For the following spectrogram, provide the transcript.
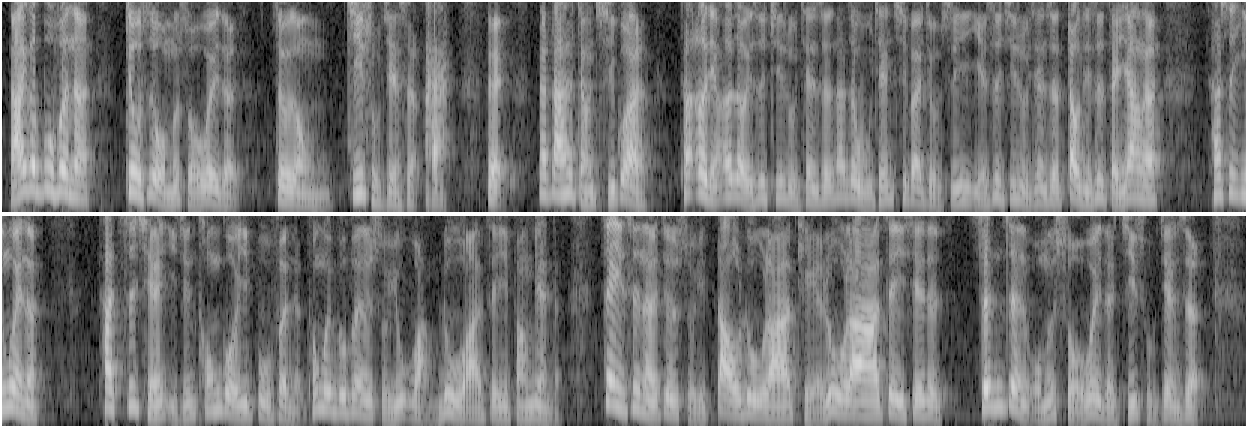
哪一个部分呢？就是我们所谓的这种基础建设，对。那大家讲奇怪了，它二点二兆也是基础建设，那这五千七百九十亿也是基础建设，到底是怎样呢？它是因为呢，它之前已经通过一部分的，通过一部分属于网路啊这一方面的，这一次呢就是属于道路啦、铁路啦这一些的真正我们所谓的基础建设，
